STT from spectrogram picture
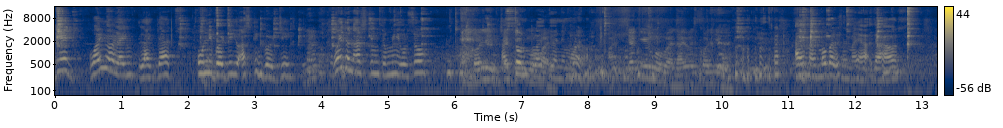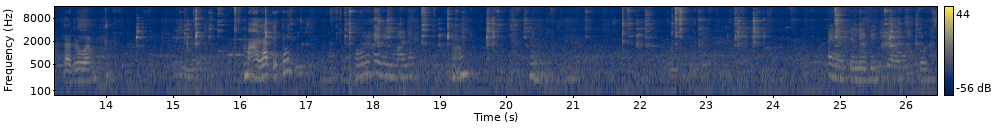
100. Why you are like, like that? Only Virgie, you asking Virgie. Why don't asking to me also? I. I don't like you anymore. Check your mobile. I will call you. I my mobile is in my uh, the house. The other one. Maalat ito. Marunong kayo ng mana. Mm-mm. Ay, nag-11 siya. Oops.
